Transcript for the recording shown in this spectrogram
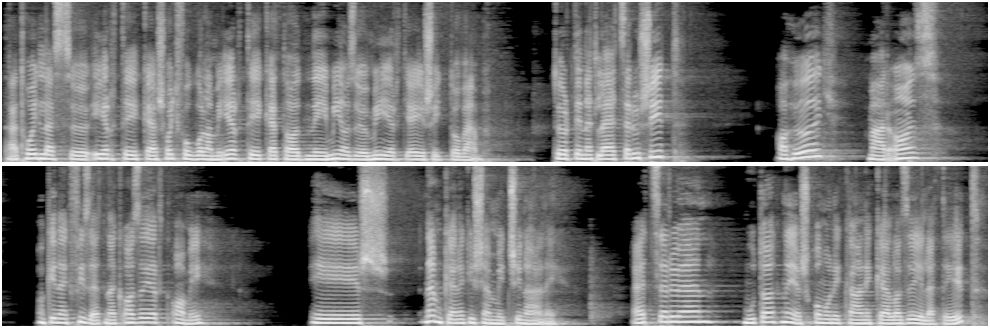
tehát hogy lesz ő értékes, hogy fog valami értéket adni, mi az ő miértje, és így tovább. Történet leegyszerűsít, a hölgy már az, akinek fizetnek azért, ami, és nem kell neki semmit csinálni. Egyszerűen mutatni és kommunikálni kell az életét,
